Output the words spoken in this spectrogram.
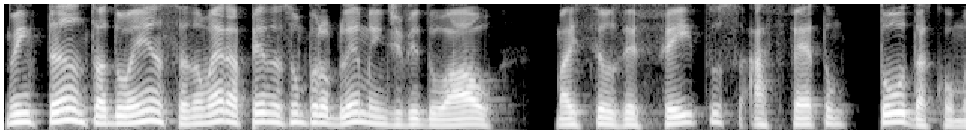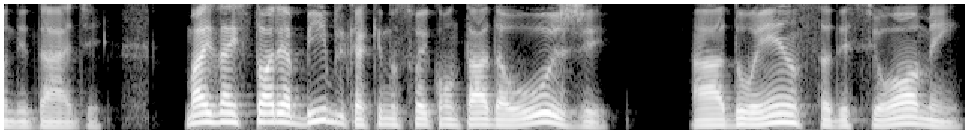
No entanto, a doença não era apenas um problema individual, mas seus efeitos afetam toda a comunidade. Mas na história bíblica que nos foi contada hoje, a doença desse homem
